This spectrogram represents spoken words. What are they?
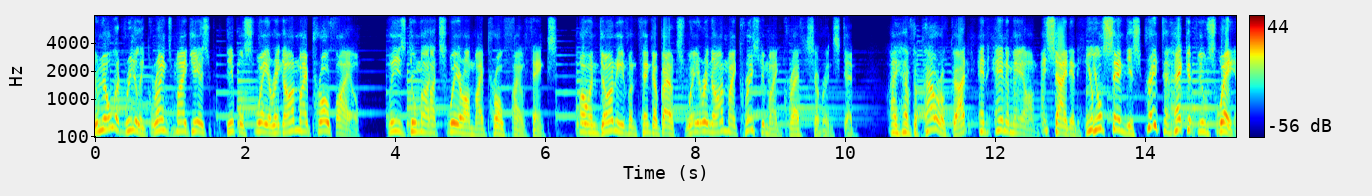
You know what really grinds my gears? People swearing on my profile. Please do not swear on my profile, thanks. Oh, and don't even think about swearing on my Christian Minecraft server instead. I have the power of God and anime on my side, and he'll send you straight to heck if you swear.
